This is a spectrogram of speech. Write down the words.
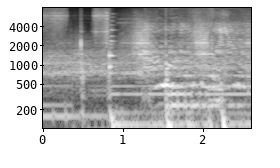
I wanna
